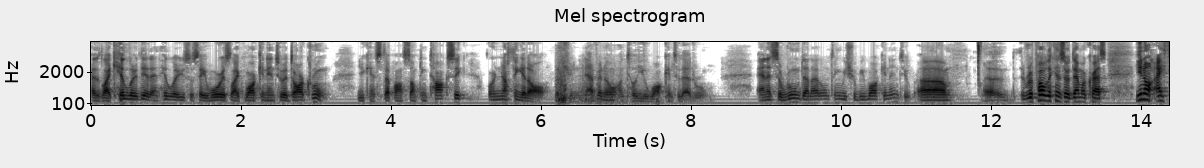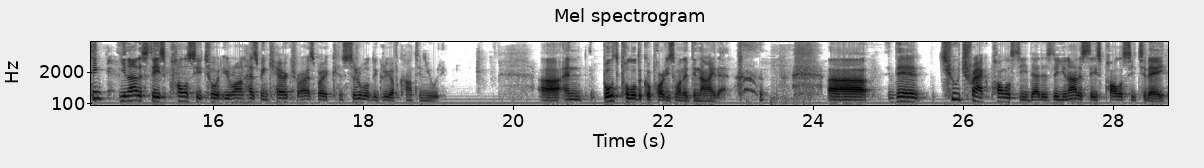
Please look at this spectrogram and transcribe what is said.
as like Hitler did, and Hitler used to say war is like walking into a dark room. You can step on something toxic or nothing at all, but you never know until you walk into that room. And it's a room that I don't think we should be walking into. Um, uh, Republicans or Democrats, you know, I think United States policy toward Iran has been characterized by a considerable degree of continuity. Uh, and both political parties want to deny that. uh, the two track policy that is the United States policy today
